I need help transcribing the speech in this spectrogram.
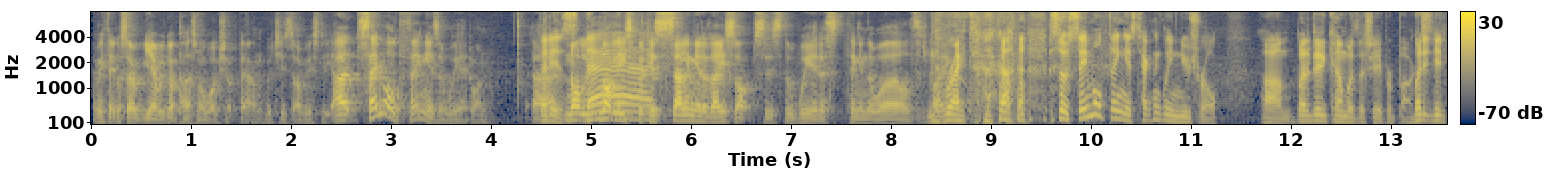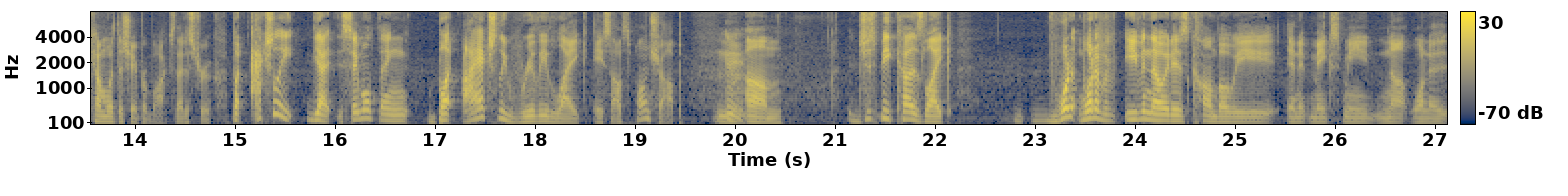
Let me think. So yeah, we've got personal workshop down, which is obviously uh, same old thing is a weird one. Uh, That is- not not least because selling it at Aesop's is the weirdest thing in the world. Like, right. so same old thing is technically neutral. Um, But it did come with a shaper box. But it did come with the shaper box. That is true. But actually, yeah, same old thing. But I actually really like Aesop's Pawn Shop, um, just because like one one of even though it is combo-y and it makes me not want to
